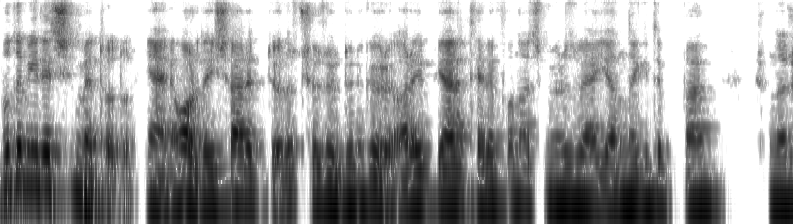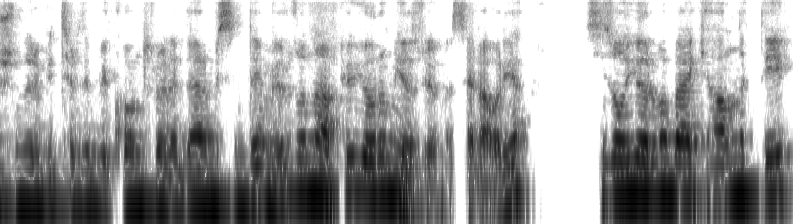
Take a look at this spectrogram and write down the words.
Bu da bir iletişim metodu. Yani orada işaretliyoruz, çözüldüğünü görüyor. Arayıp yani telefon açmıyoruz veya yanına gidip ben şunları şunları bitirdim bir kontrol eder misin demiyoruz. O ne yapıyor? Yorum yazıyor mesela oraya. Siz o yorumu belki anlık değil,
